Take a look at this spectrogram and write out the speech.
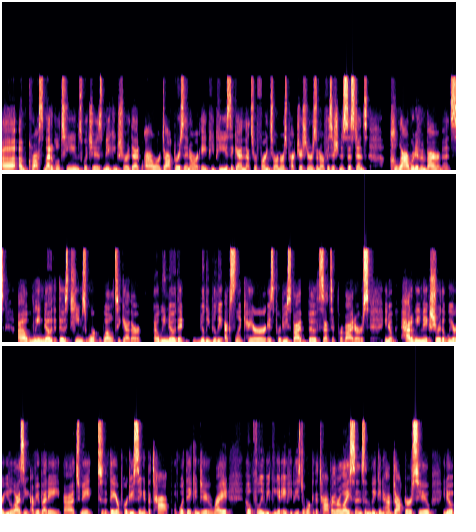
Uh, across medical teams, which is making sure that our doctors and our APPs, again, that's referring to our nurse practitioners and our physician assistants, collaborative environments. Uh, we know that those teams work well together. Uh, we know that really, really excellent care is produced by both sets of providers. You know, how do we make sure that we are utilizing everybody uh, to make so that they are producing at the top of what they can do? Right. Hopefully, we can get APPs to work at the top of their license, and we can have doctors who you know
